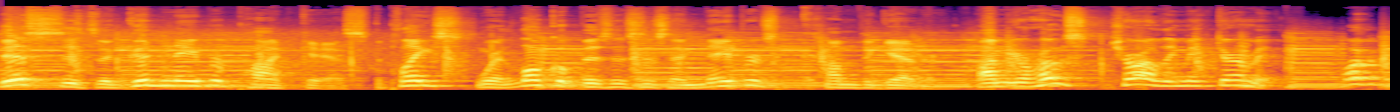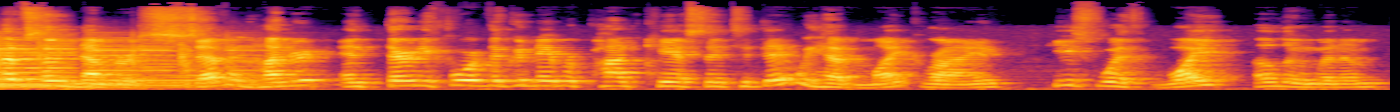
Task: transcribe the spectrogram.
This is the Good Neighbor Podcast, the place where local businesses and neighbors come together. I'm your host, Charlie McDermott. Welcome to episode number 734 of the Good Neighbor Podcast. And today we have Mike Ryan. He's with White Aluminum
